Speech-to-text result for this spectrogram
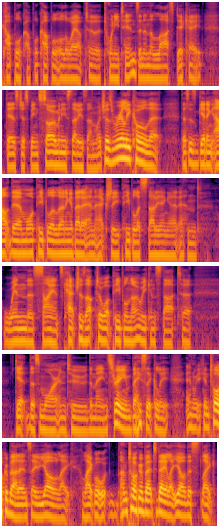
couple, couple, couple, all the way up to the 2010s. And in the last decade, there's just been so many studies done, which is really cool that this is getting out there. More people are learning about it, and actually, people are studying it. And when the science catches up to what people know, we can start to get this more into the mainstream basically. And we can talk about it and say yo like like what I'm talking about today like yo this like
